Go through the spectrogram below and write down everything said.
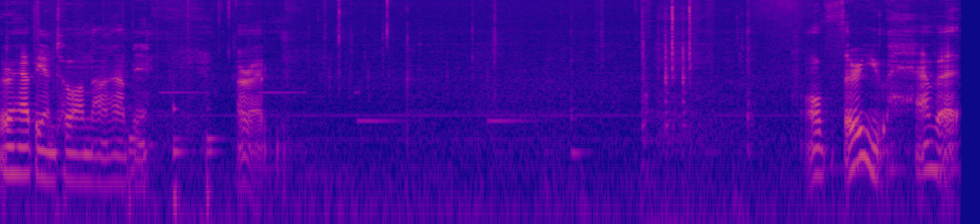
They're happy until I'm not happy. Alright. Well, there you have it.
